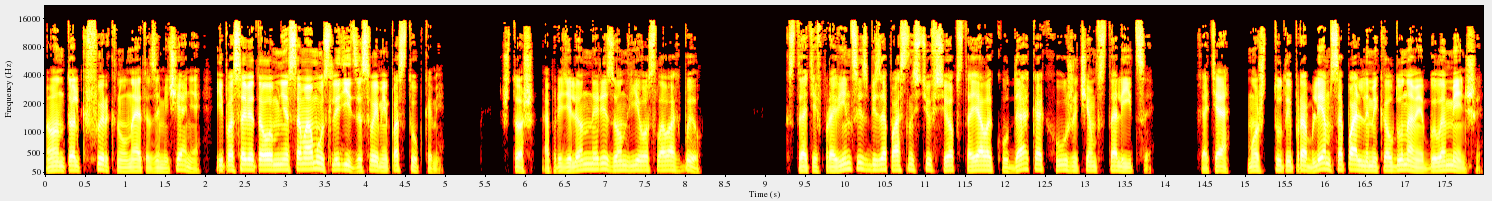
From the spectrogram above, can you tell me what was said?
Он только фыркнул на это замечание и посоветовал мне самому следить за своими поступками. Что ж, определенный резон в его словах был. Кстати, в провинции с безопасностью все обстояло куда как хуже, чем в столице. Хотя, может, тут и проблем с опальными колдунами было меньше.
